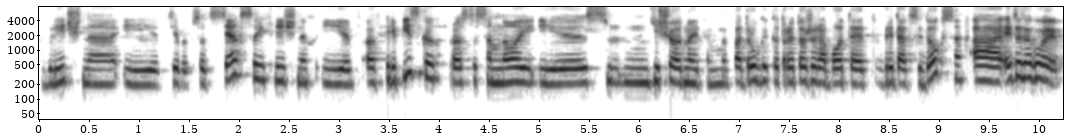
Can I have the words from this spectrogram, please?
публично и типа в соцсетях своих личных, и в переписках просто со мной и с еще одной там, подругой, которая тоже работает в редакции Докса. А это такой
